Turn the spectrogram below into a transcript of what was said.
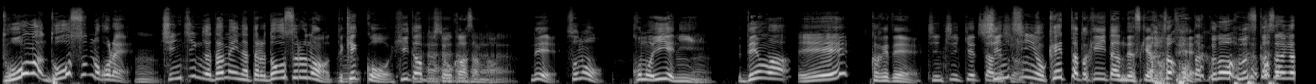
どうなんどうすんの？これ。うん。チンチンがダメになったらどうするの？って結構ヒートアップしてお母さんが。でそのこの家に電話。えかけてチンチン蹴っ「たでしょ。チンチンを蹴ったと聞いたんですけど」っ おて宅の息子さんが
